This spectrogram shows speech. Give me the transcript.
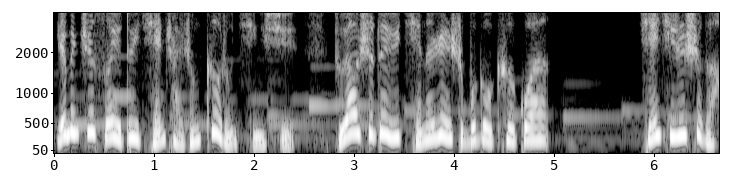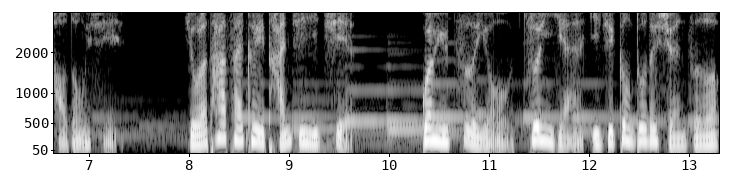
人们之所以对钱产生各种情绪，主要是对于钱的认识不够客观。钱其实是个好东西。有了它，才可以谈及一切，关于自由、尊严以及更多的选择。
